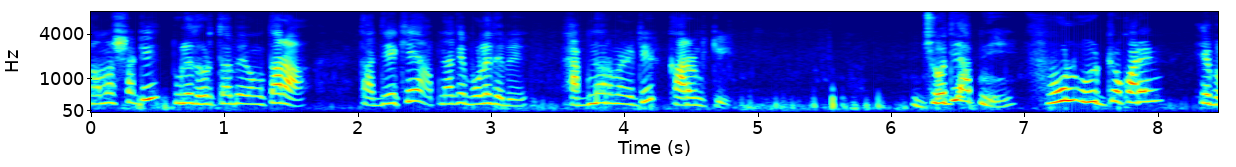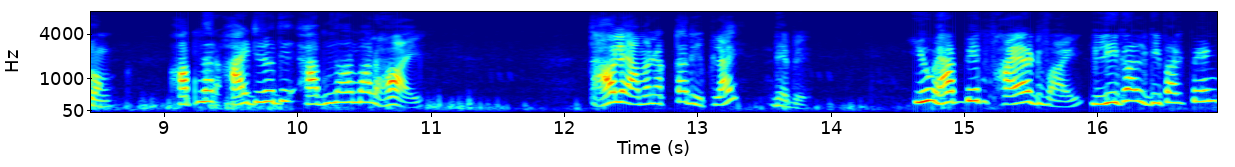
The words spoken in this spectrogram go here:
সমস্যাটি তুলে ধরতে হবে এবং তারা তা দেখে আপনাকে বলে দেবে অ্যাবনর্মালিটির কারণ কী। যদি আপনি ফুল উইথড্র করেন এবং আপনার আইডি যদি অ্যাবনর্মাল হয়, তাহলে এমন একটা রিপ্লাই দেবে। You have been fired by legal department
